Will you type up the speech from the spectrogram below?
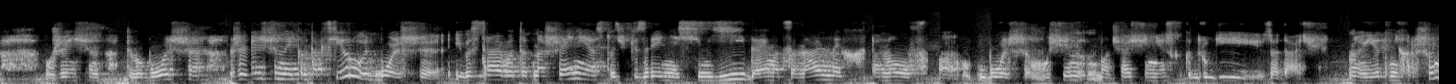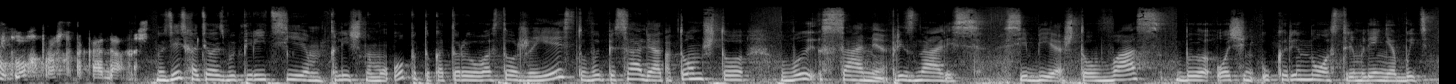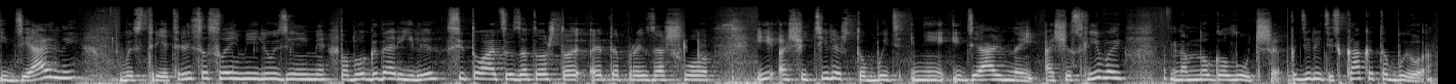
у женщин этого больше. Женщины контактируют больше и выстраивают отношения с точки зрения семьи, да, эмоциональных тонов а, больше. Мужчин ну, чаще несколько другие задачи. Ну и это не хорошо, не плохо, просто такая данность. Но здесь хотелось бы перейти к личному опыту, который у вас тоже есть. Вы писали о том, что вы сами признались себе, что у вас было очень укорено стремление быть идеальной, вы встретились со своими иллюзиями, поблагодарили ситуацию за то, что это произошло, и ощутили, что быть не идеальной, а счастливой намного лучше. Поделитесь, как это было?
